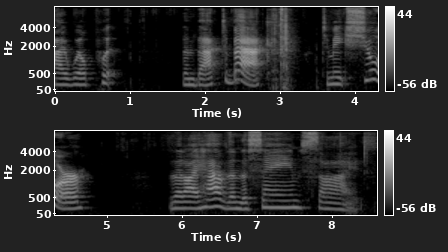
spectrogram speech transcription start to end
I will put them back to back to make sure that I have them the same size.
